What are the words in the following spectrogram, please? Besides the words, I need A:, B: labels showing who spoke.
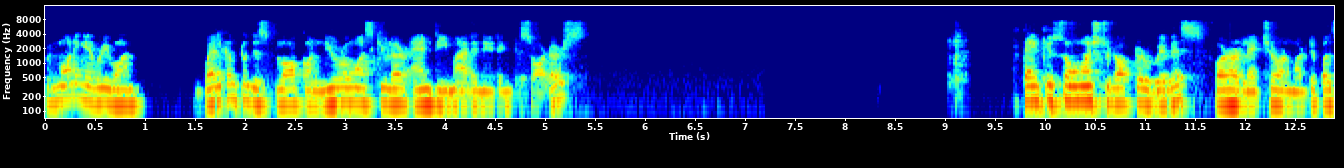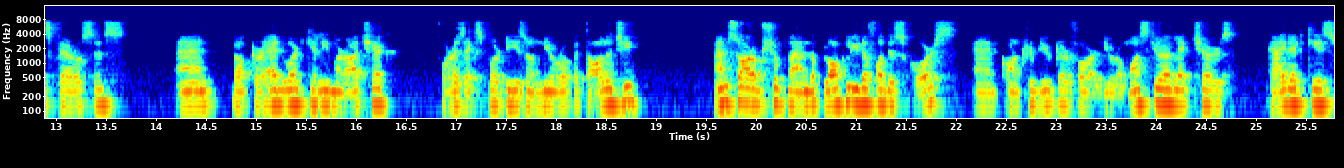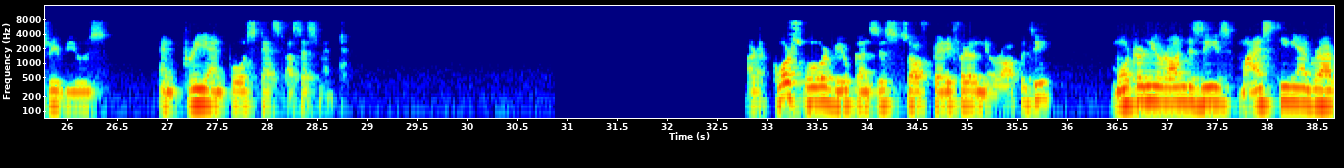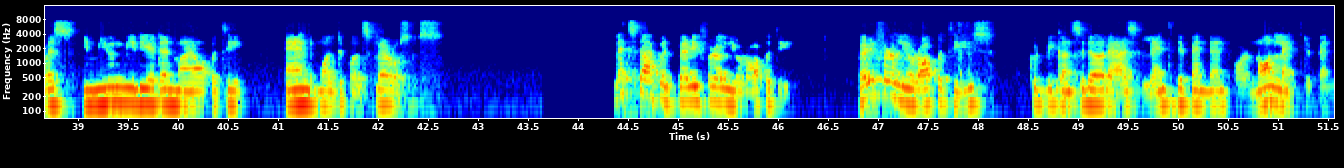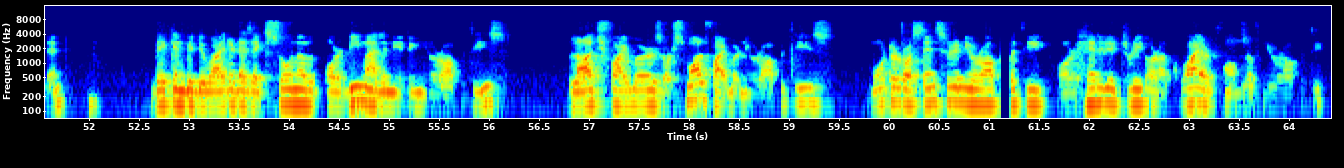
A: Good morning, everyone. Welcome to this block on neuromuscular and demyelinating disorders. Thank you so much to Dr. Willis for her lecture on multiple sclerosis and Dr. Edward Kelly Marachek for his expertise on neuropathology. I'm Saurabh Shukla. The block leader for this course and contributor for neuromuscular lectures, guided case reviews, and pre and post test assessment. Our course overview consists of peripheral neuropathy, motor neuron disease, myasthenia gravis, immune-mediated myopathy, and multiple sclerosis. Let's start with peripheral neuropathy. Peripheral neuropathies could be considered as length-dependent or non-length dependent. They can be divided as axonal or demyelinating neuropathies, large fibers or small fiber neuropathies, motor or sensory neuropathy, or hereditary or acquired forms of neuropathy.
